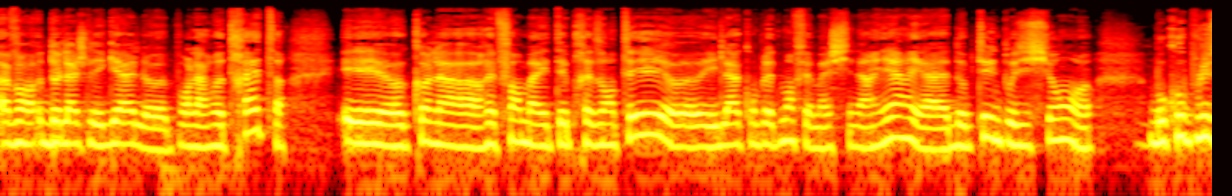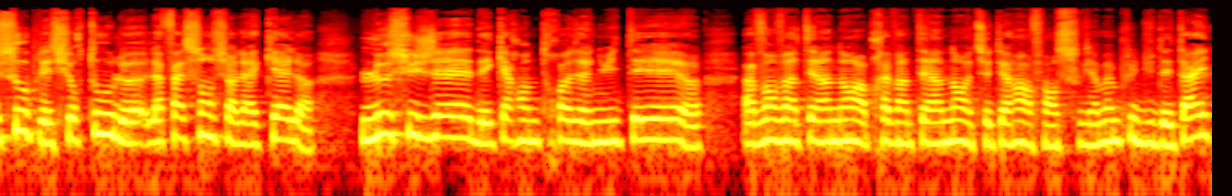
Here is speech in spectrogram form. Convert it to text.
avant, de l'âge légal euh, pour la retraite. Et euh, quand la réforme a été présentée, euh, il a complètement fait machine arrière et a adopté une position beaucoup plus souple. Et surtout, la façon sur laquelle le sujet des 43 annuités avant 21 ans, après 21 ans, etc., enfin, on se souvient même plus du détail,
